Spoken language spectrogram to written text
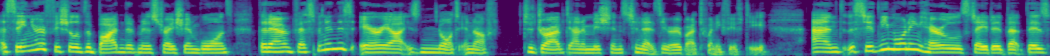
a senior official of the Biden administration warns that our investment in this area is not enough to drive down emissions to net zero by 2050. And the Sydney Morning Herald stated that there's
